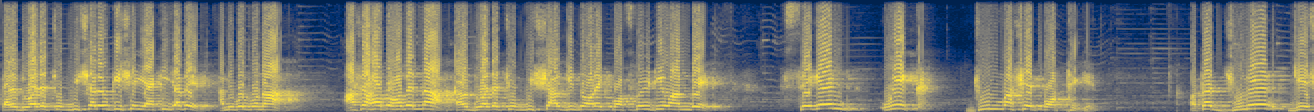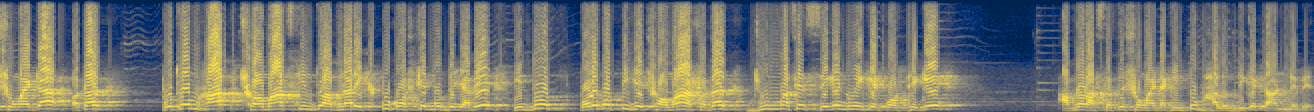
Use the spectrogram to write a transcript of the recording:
তাহলে দুহাজার চব্বিশ সালেও কি সেই একই যাবে? আমি বলব, না, আশাহত হবেন না, কারণ দু সাল কিন্তু অনেক পসপিলিটিও আনবে। সেকেন্ড উইক জুন মাসের পর থেকে, অর্থাৎ জুনের যে সময়টা, অর্থাৎ প্রথম হাফ ছ মাস কিন্তু আপনার একটু কষ্টের মধ্যে যাবে, কিন্তু পরবর্তী যে ছ মাস, অর্থাৎ জুন মাসের সেকেন্ড উইকের পর থেকে আপনার আস্তে আস্তে সময়টা কিন্তু ভালোর দিকে টার্ন নেবে।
